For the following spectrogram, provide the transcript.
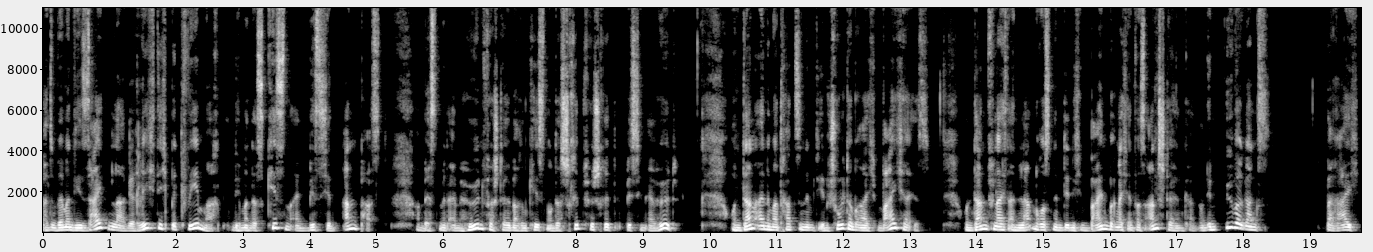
Also wenn man die Seitenlage richtig bequem macht, indem man das Kissen ein bisschen anpasst, am besten mit einem höhenverstellbaren Kissen und das Schritt für Schritt ein bisschen erhöht, und dann eine Matratze nimmt, die im Schulterbereich weicher ist, und dann vielleicht einen Lattenrost nimmt, den ich im Beinbereich etwas anstellen kann, und im Übergangsbereich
